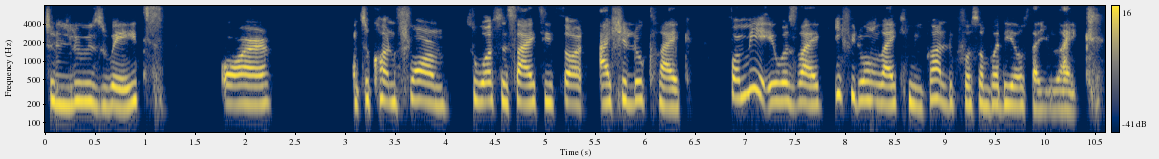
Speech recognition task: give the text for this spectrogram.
to lose weight or to conform to what society thought i should look like for me, it was like, if you don't like me, go and look for somebody else that you like.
